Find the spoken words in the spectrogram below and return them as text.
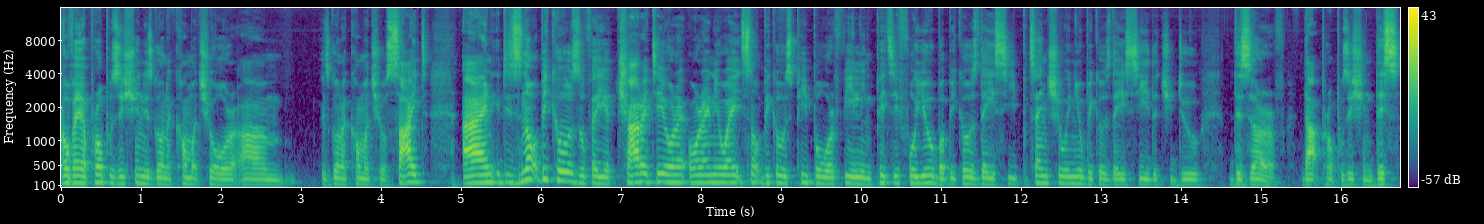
of a, proposition is gonna come at your um, is gonna come at your side. And it is not because of a charity or, or anyway it's not because people were feeling pity for you but because they see potential in you because they see that you do deserve that proposition. This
